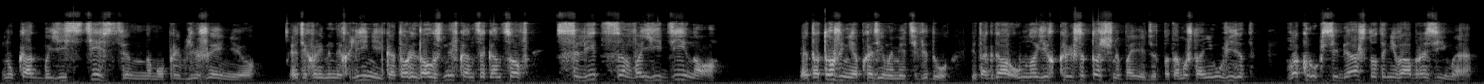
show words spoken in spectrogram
ну, как бы естественному приближению этих временных линий, которые должны, в конце концов, слиться воедино. Это тоже необходимо иметь в виду. И тогда у многих крыша точно поедет, потому что они увидят вокруг себя что-то невообразимое –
